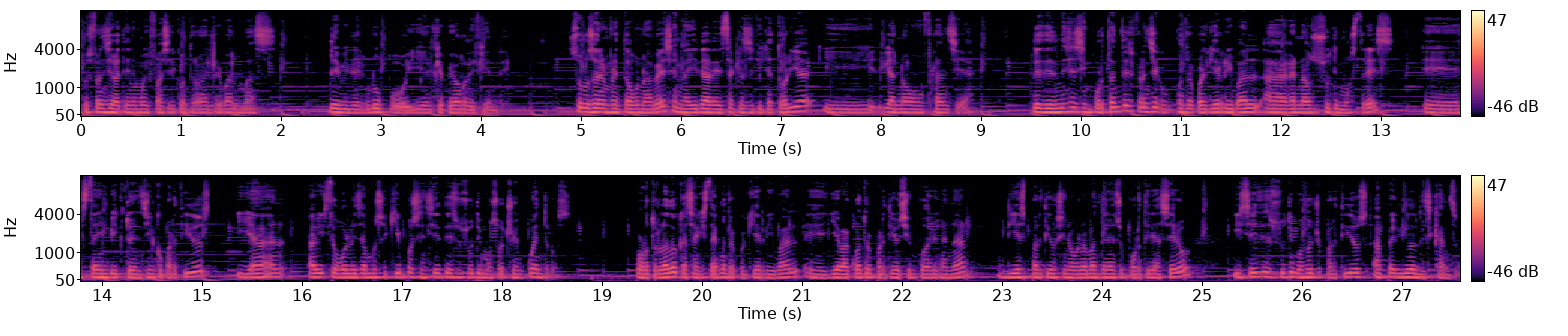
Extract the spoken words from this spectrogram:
pues Francia la tiene muy fácil contra el rival más débil del grupo y el que peor defiende. Solo se han enfrentado una vez en la ida de esta clasificatoria y ganó Francia. De tendencias importantes, Francia contra cualquier rival ha ganado sus últimos tres, eh, está invicto en 5 partidos y ha, visto goles de ambos equipos en 7 de sus últimos 8 encuentros. Por otro lado, Kazajistán contra cualquier rival eh, lleva 4 partidos sin poder ganar, 10 partidos sin lograr mantener su portería a cero y 6 de sus últimos 8 partidos ha perdido el descanso.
